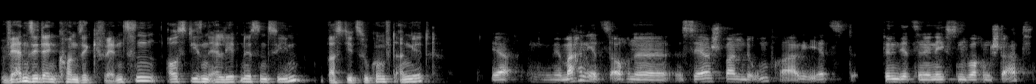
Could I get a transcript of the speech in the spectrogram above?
Werden Sie denn Konsequenzen aus diesen Erlebnissen ziehen, was die Zukunft angeht? Ja, wir machen jetzt auch eine sehr spannende Umfrage jetzt findet jetzt in den nächsten Wochen statt,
